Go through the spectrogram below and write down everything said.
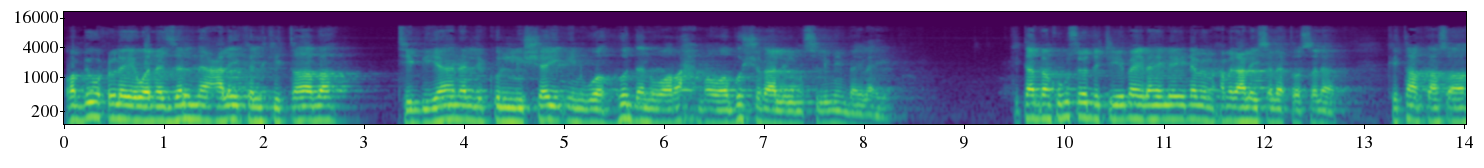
Rabbi wuxuu leeyay wanazalna calayka alkitaaba tibyaana likuli shayin wahudan waraxma wabushra lilmuslimiin baa ilahay kitaab baan kugu soo dejiyey baa ilahay leeyay nabi moxamed caleyhi salaatu wasalaam kitaabkaasoo ah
